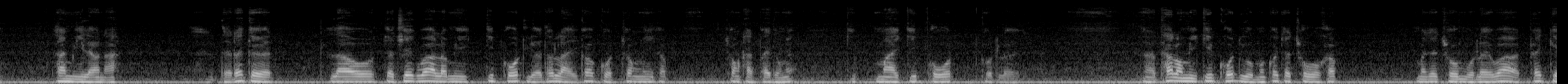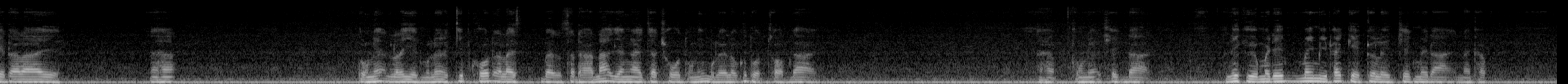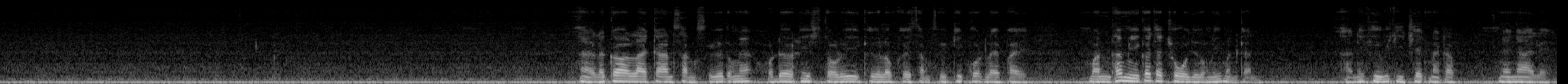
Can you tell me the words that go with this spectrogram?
ถ้ามีแล้วนะ แต่ถ้าเกิดเราจะเช็คว่าเรามีกิฟต์โค้ดเหลือเท่าไหร่ก็กดช่องนี้ครับ ช่องถัดไปตรงนี้ my gift code กดเลยถ้าเรามีกิฟต์โค้ดอยู่มันก็จะโชว์ครับ มันจะโชว์หมดเลยว่าแพ็กเกจอะไรนะฮะตรงเนี้ยรายละเอียดหมดเลยกิฟต์โค้ดอะไรแบบสถานะยังไงจะโชว์ตรงนี้หมดเลยเราก็ตรวจสอบได้นะครับ ตรงเนี้ยเช็คได้ อันนี้คือไม่ได้ไม่มีแพ็กเกจก็เลยเช็คไม่ได้นะครับ อ่า แล้วก็รายการสั่งซื้อตรงนี้ order history คือเราเคยสั่งซื้อกิฟต์โค้ดอะไรไป มันถ้ามีก็จะโชว์อยู่ตรงนี้เหมือนกันอันนี้คือวิธีเช็คนะครับ ง่าย ๆเลย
